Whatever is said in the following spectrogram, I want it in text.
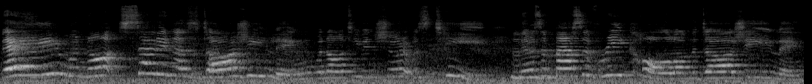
they were not selling us Darjeeling. We're not even sure it was tea. Hmm. There was a massive recall on the Darjeeling,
